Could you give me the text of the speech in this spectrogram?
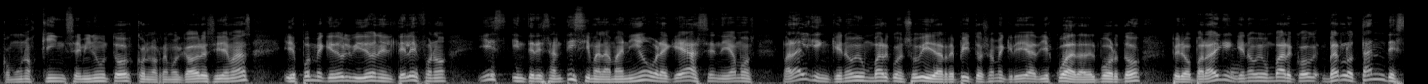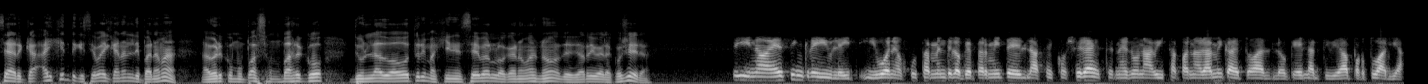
como unos 15 minutos con los remolcadores y demás, y después me quedó el video en el teléfono, y es interesantísima la maniobra que hacen, digamos, para alguien que no ve un barco en su vida, repito, yo me crié a 10 cuadras del puerto, pero para alguien que no ve un barco, verlo tan de cerca, hay gente que se va al canal de Panamá a ver cómo pasa un barco de un lado a otro, imagínense verlo acá nomás, ¿no? Desde arriba de la escollera. Sí, no, es increíble y, y, bueno, justamente lo que permite las escolleras es tener una vista panorámica de toda lo que es la actividad portuaria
